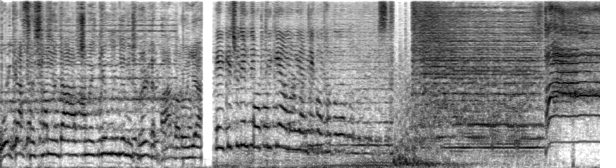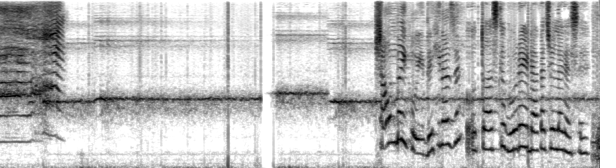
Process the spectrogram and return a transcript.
ওই গাছের সামনে দাঁড়ার সময় কেমন জানি শরীরটা বারবার হইয়া এর কিছুদিন পর থেকে আমার ওই কথা বলা বন্ধ করে ভাই কই? দেখি না যে। ও তো আজকে ভোরেই ঢাকা চলে গেছে। ও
